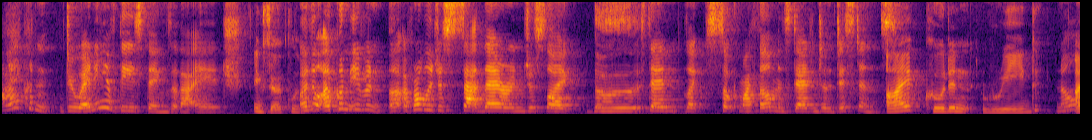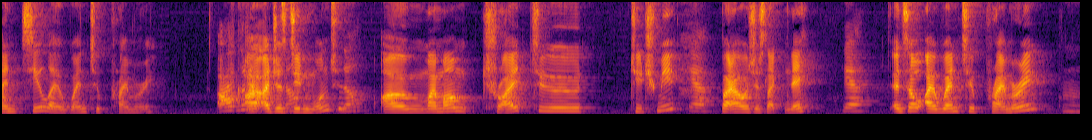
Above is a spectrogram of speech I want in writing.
I couldn't do any of these things at that age. exactly I know I couldn't even. I probably just sat there and just like stared, like sucked my thumb and stared into the distance. i couldn't read No. until i went to primary I couldn't. I, I just no, didn't want to. No. Um, my mom tried to teach me, Yeah. but I was just like, nah. Yeah. And so I went to primary. Mm.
